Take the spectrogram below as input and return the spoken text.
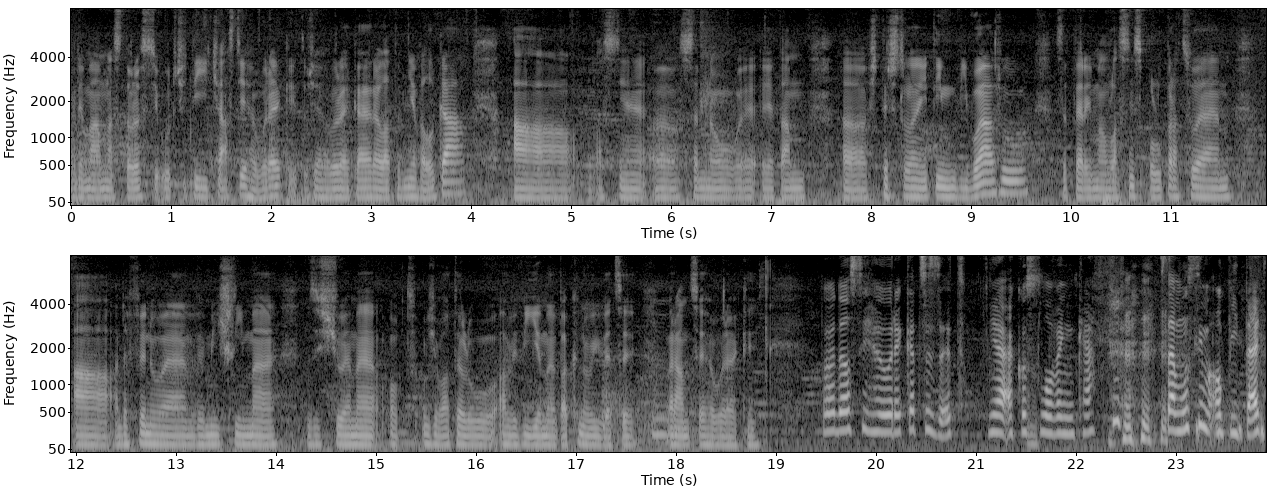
kde mám na starosti určitý části Heureky, protože Heureka je relativně velká a vlastně se mnou je, je tam čtyřčlenný tým vývojářů, se kterými vlastně spolupracujeme a definujeme, vymýšlíme, zjišťujeme od uživatelů a vyvíjeme pak nové věci v rámci Heureky. Povedal si Heureka.cz. Ja ako Slovenka sa musím opýtať,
